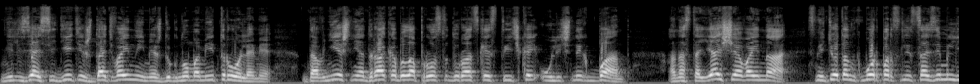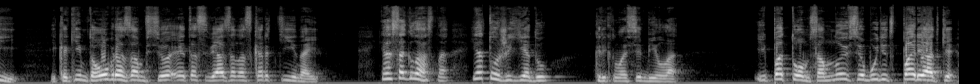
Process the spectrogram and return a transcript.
нельзя сидеть и ждать войны между гномами и троллями. Давнешняя драка была просто дурацкой стычкой уличных банд. А настоящая война сметет Ангморпор с лица земли. И каким-то образом все это связано с картиной. «Я согласна, я тоже еду!» – крикнула Сибилла. «И потом со мной все будет в порядке!»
